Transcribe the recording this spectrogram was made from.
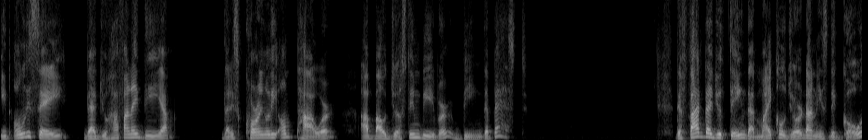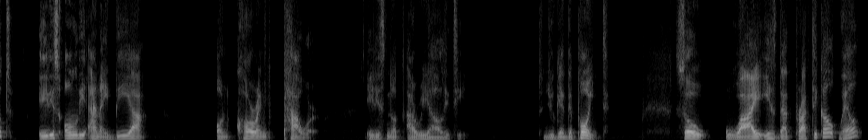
It only say that you have an idea that is currently on power about Justin Bieber being the best. The fact that you think that Michael Jordan is the GOAT, it is only an idea on current power. It is not a reality. So you get the point. So, why is that practical? Well,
